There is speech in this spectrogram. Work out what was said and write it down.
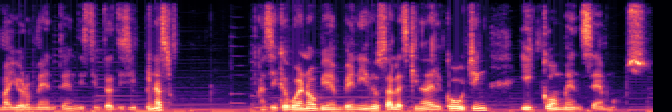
mayormente en distintas disciplinas. Así que bueno, bienvenidos a la esquina del coaching y comencemos.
